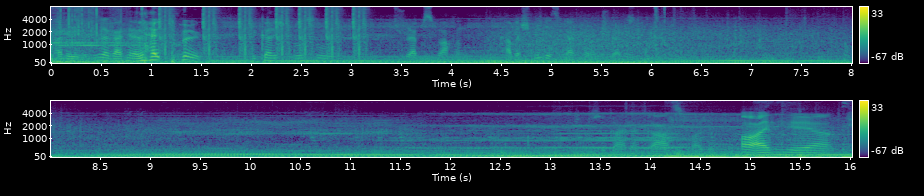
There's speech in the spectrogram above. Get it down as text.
Ah nee, das ist ja gar keine Leitpulk. Wie kann ich bloß so Traps machen? Aber ich will jetzt gar keine Traps machen. Sogar eine Grasfalle. Oh, ein Herz.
